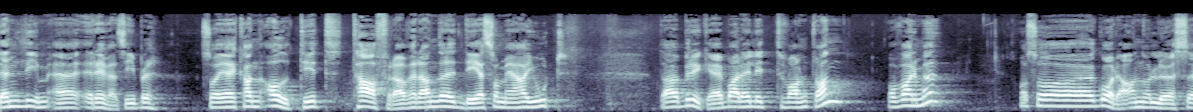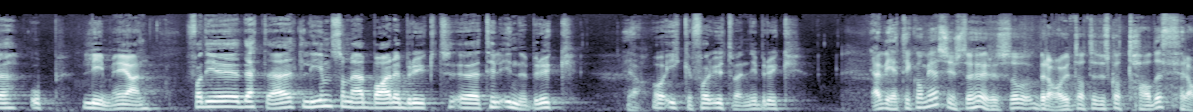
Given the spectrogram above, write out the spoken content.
den lim er reversibel. Så jeg kan alltid ta fra hverandre det som jeg har gjort da bruker jeg bare litt varmt vann og varme, og så går det an å løse opp limet igjen. Fordi dette er et lim som er bare brukt eh, til innebruk, ja. og ikke for utvendig bruk. Jeg vet ikke om jeg syns det høres så bra ut at du skal ta det fra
